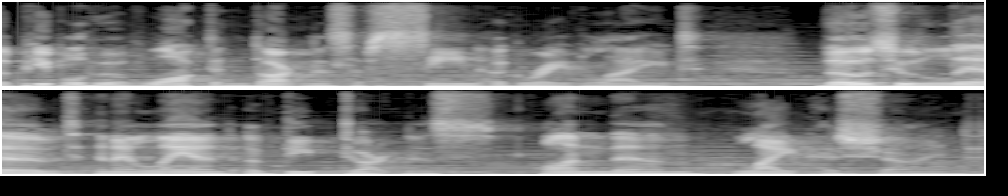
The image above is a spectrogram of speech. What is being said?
The people who have walked in darkness have seen a great light. Those who lived in a land of deep darkness, on them light has shined.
